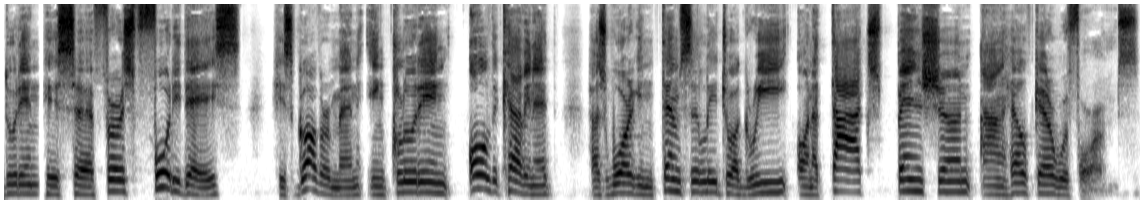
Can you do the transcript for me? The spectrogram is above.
during his uh, first 40 days, his government, including all the cabinet, has worked intensively to agree on a tax, pension, and healthcare reforms.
